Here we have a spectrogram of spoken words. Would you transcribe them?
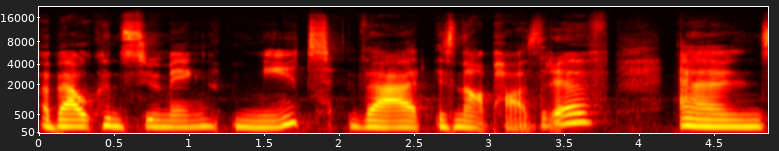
about consuming meat that is not positive. And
